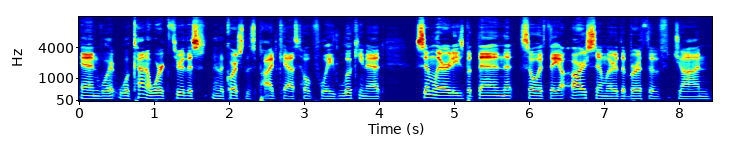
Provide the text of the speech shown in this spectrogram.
and we'll, we'll kind of work through this in the course of this podcast, hopefully looking at similarities, but then, so if they are similar, the birth of John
